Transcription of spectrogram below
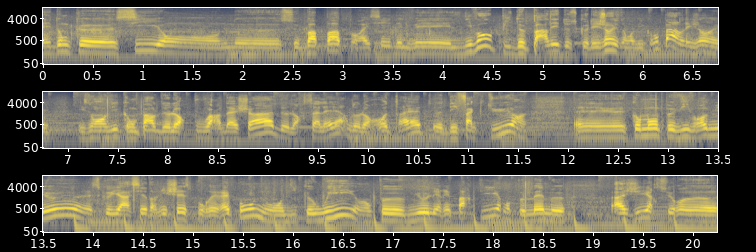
Et donc, euh, si on ne se bat pas pour essayer d'élever le niveau, puis de parler de ce que les gens ils ont envie qu'on parle, les gens ils ont envie qu'on parle de leur pouvoir d'achat, de leur salaire, de leur retraite, euh, des factures, euh, comment on peut vivre mieux, est-ce qu'il y a assez de richesses pour y répondre? Nous on dit que oui, on peut mieux les répartir, on peut même agir sur euh,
